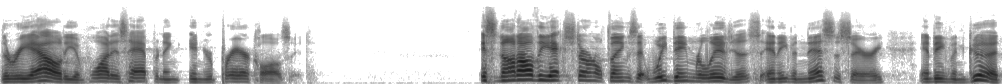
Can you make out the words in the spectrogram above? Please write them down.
the reality of what is happening in your prayer closet. It's not all the external things that we deem religious and even necessary and even good.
